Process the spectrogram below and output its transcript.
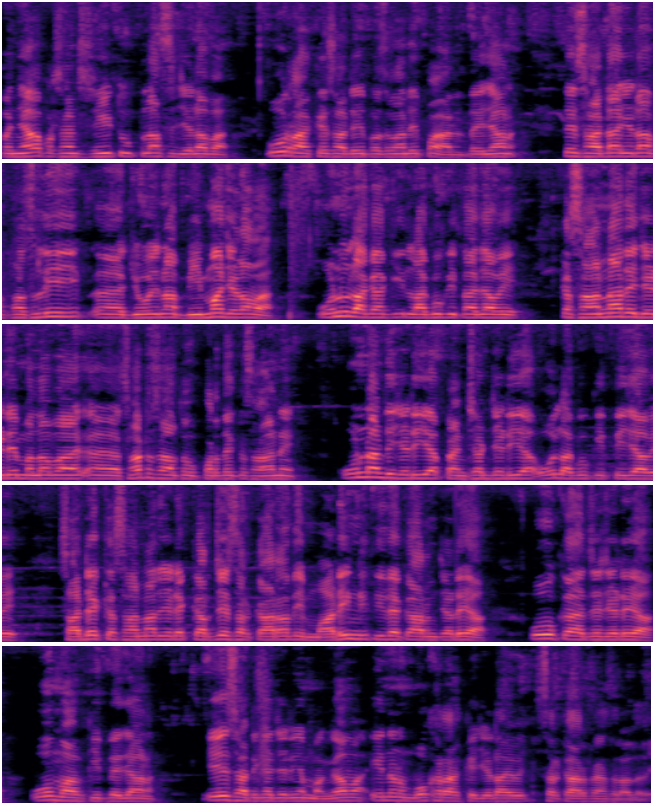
50% C2+ ਜਿਹੜਾ ਵਾ, ਉਹ ਰੱਖ ਕੇ ਸਾਡੇ ਫਸਲਾਂ ਦੇ ਭਾਅ ਦਿੱਤੇ ਜਾਣ। ਤੇ ਸਾਡਾ ਜਿਹੜਾ ਫਸਲੀ ਯੋਜਨਾ ਬੀਮਾ ਜਿਹੜਾ ਵਾ ਉਹਨੂੰ ਲਾਗਾ ਕੀ ਲਾਗੂ ਕੀਤਾ ਜਾਵੇ। ਕਿਸਾਨਾਂ ਦੇ ਜਿਹੜੇ ਮਤਲਬ ਅ, 60 ਸਾਲ ਤੋਂ ਉੱਪਰ ਦੇ ਕਿਸਾਨ ਨੇ ਉਹਨਾਂ ਦੀ ਜਿਹੜੀ ਆ ਪੈਨਸ਼ਨ ਜਿਹੜੀ ਆ ਉਹ ਲਾਗੂ ਕੀਤੀ ਜਾਵੇ। ਸਾਡੇ ਕਿਸਾਨਾਂ ਦੇ ਜਿਹੜੇ ਕਰਜ਼ੇ ਸਰਕਾਰਾਂ ਦੀ ਮਾੜੀ ਨੀਤੀ ਦੇ ਕਾਰਨ ਚੜਿਆ ਉਹ ਕਰਜ਼ੇ ਜਿਹੜੇ ਆ ਉਹ ਮਾਫ ਕੀਤੇ ਜਾਣ। ਇਹ ਸਾਡੀਆਂ ਜਿਹੜੀਆਂ ਮੰਗਾਂ ਵਾ ਇਹਨਾਂ ਨੂੰ ਮੁੱਖ ਰੱਖ ਕੇ ਜਿਹੜਾ ਸਰਕਾਰ ਫੈਸਲਾ ਲਵੇ।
